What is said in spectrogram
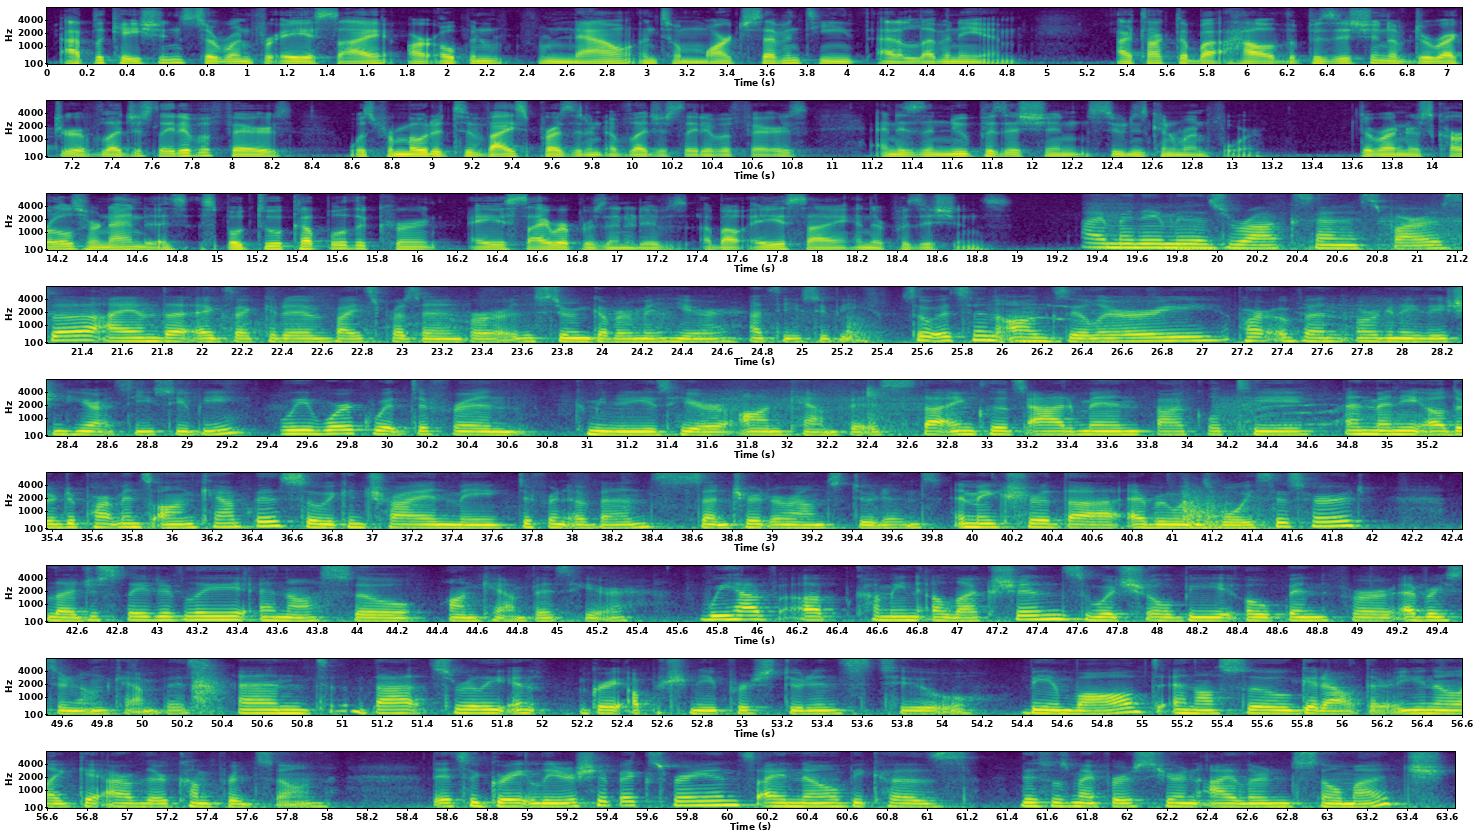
Applications to run for ASI are open from now until March 17th at 11 a.m. I talked about how the position of Director of Legislative Affairs was promoted to Vice President of Legislative Affairs and is a new position students can run for. The runners Carlos Hernandez spoke to a couple of the current ASI representatives about ASI and their positions. Hi, my name is Roxanne Esparza. I am the Executive Vice President for the Student Government here at CSUB. So it's an auxiliary part of an organization here at CSUB. We work with different communities here on campus. That includes admin, faculty, and many other departments on campus so we can try and make different events centered around students and make sure that everyone's voice is heard legislatively and also on campus here. We have upcoming elections, which will be open for every student on campus. And that's really a great opportunity for students to be involved and also get out there, you know, like get out of their comfort zone. It's a great leadership experience. I know because this was my first year and I learned so much.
